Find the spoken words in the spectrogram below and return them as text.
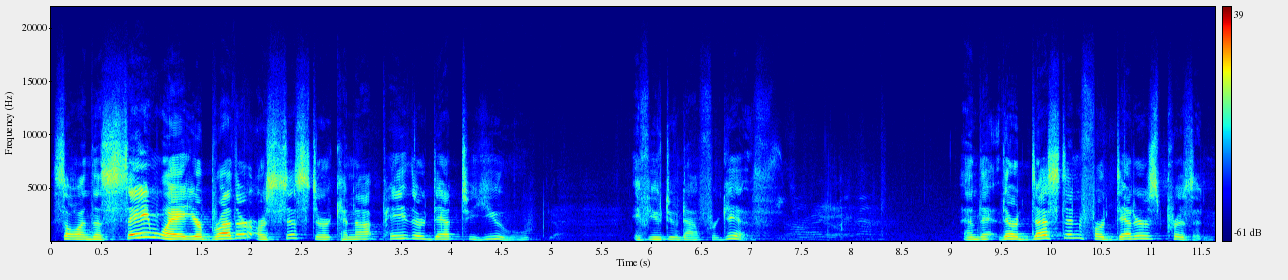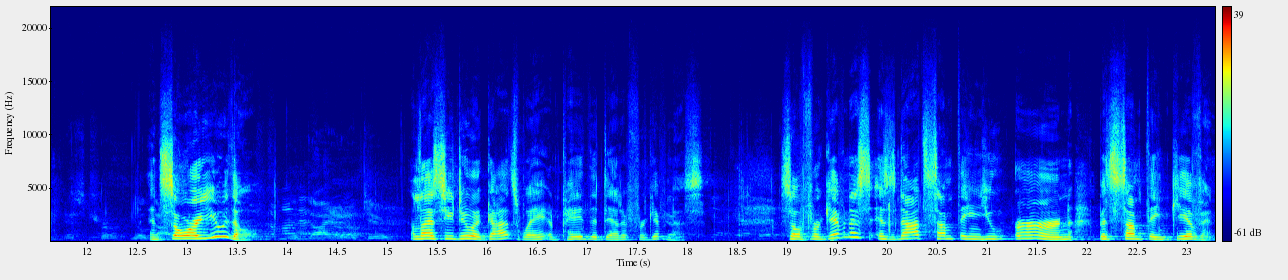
So, in the same way, your brother or sister cannot pay their debt to you if you do not forgive. And they- they're destined for debtor's prison. And so are you, though, unless you do it God's way and pay the debt of forgiveness. So, forgiveness is not something you earn, but something given.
